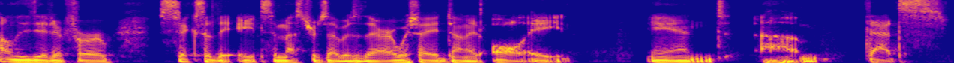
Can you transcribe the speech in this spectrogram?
I only did it for six of the eight semesters I was there. I wish I had done it all eight. And um, that's,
